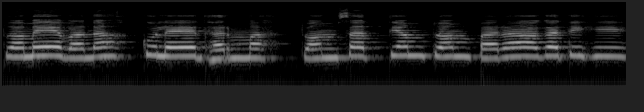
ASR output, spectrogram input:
त्वमेव नः कुले धर्मः त्वं सत्यं त्वं परागतिः।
